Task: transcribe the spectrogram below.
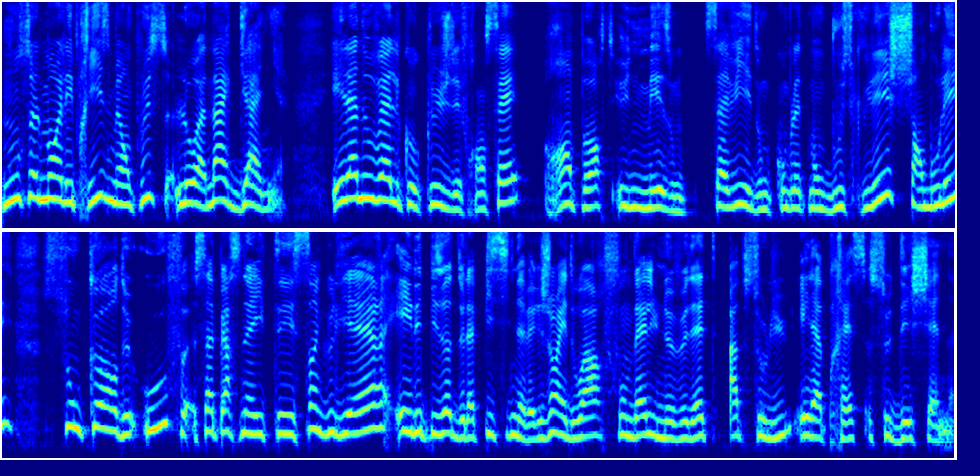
Non seulement elle est prise, mais en plus, Loana gagne. Et la nouvelle coqueluche des Français remporte une maison. Sa vie est donc complètement bousculée, chamboulée, son corps de ouf, sa personnalité singulière et l'épisode de la piscine avec Jean-Édouard font d'elle une vedette absolue et la presse se déchaîne.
